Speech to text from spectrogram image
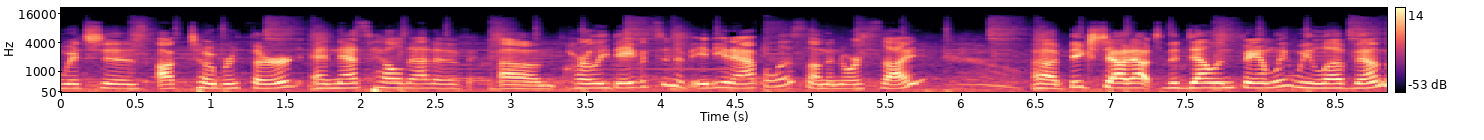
which is October 3rd, and that's held out of um, Harley Davidson of Indianapolis on the north side. Uh, big shout out to the Dellin family, we love them.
